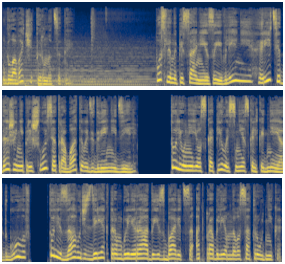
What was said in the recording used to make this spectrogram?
Глава 14. После написания заявления Рите даже не пришлось отрабатывать две недели. То ли у нее скопилось несколько дней отгулов, то ли завуч с директором были рады избавиться от проблемного сотрудника,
